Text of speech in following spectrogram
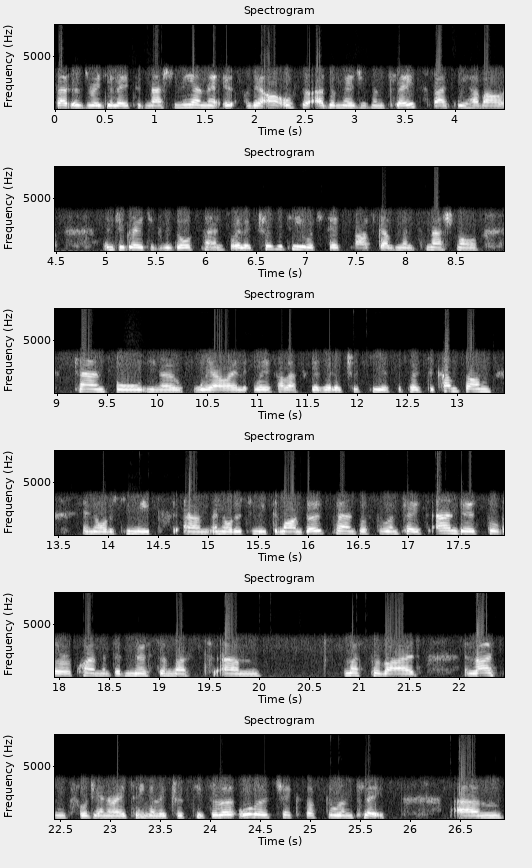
that is regulated nationally, and there there are also other measures in place. Like we have our integrated resource plan for electricity, which sets out government's national plans for, you know, where our, where South Africa's electricity is supposed to come from in order to meet um, in order to meet demand. Those plans are still in place, and there's still the requirement that NERSA must um, must provide a license for generating electricity. So that, all those checks are still in place. Um,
